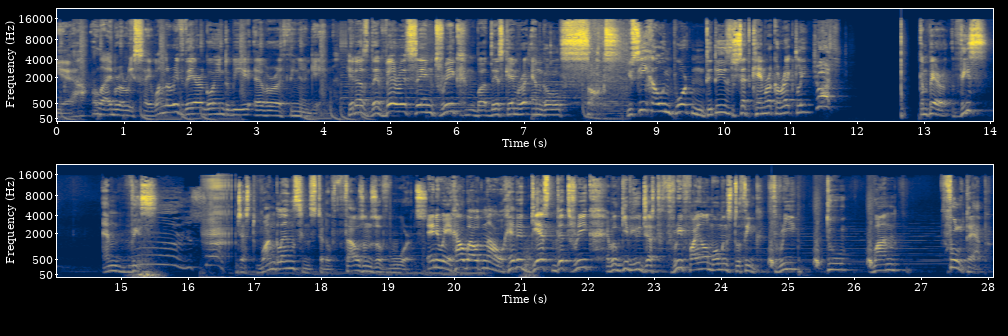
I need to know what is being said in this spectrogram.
Yeah, libraries. I wonder if they are going to be ever a thing again. He does the very same trick, but this camera angle sucks. You see how important it is to set camera correctly? Just Compare this and this. Oh, just one glance instead of thousands of words. Anyway, how about now? Have you guessed the trick? I will give you just three final moments to think. Three, two, one, full tap.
